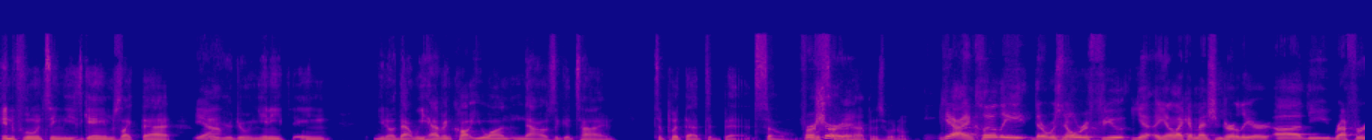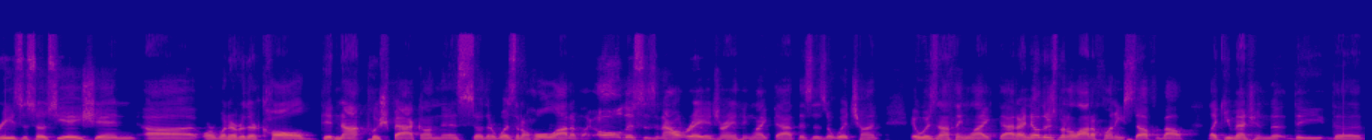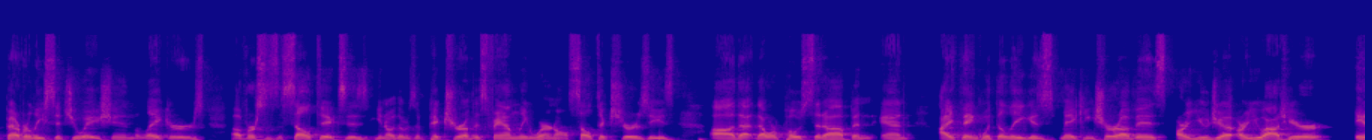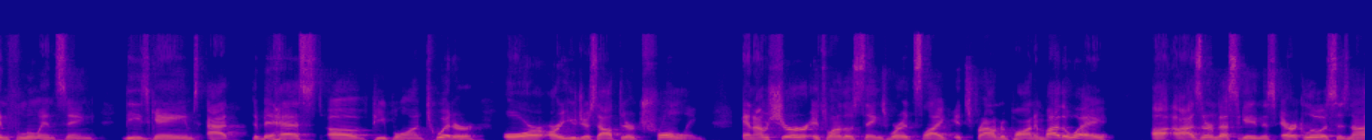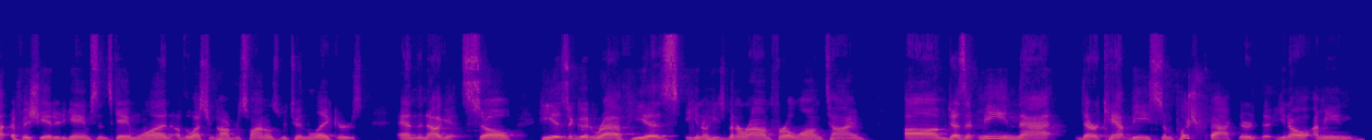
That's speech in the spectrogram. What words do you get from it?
influencing these games like that. Yeah. Or you're doing anything, you know, that we haven't caught you on, now is a good time to put that to bed. So for we'll sure, what happens with him. Yeah, and clearly there was no refute. You know, like I mentioned earlier, uh, the referees association uh, or whatever they're called did not push back on this. So there wasn't a whole lot of like, oh, this is an outrage or anything like that. This is a witch hunt. It was nothing like that. I know there's been a lot of funny stuff about, like you mentioned, the the the Beverley situation, the Lakers uh, versus the Celtics. Is you know there was a picture of his family wearing all Celtics jerseys uh, that that were posted up, and and I think what the league is making sure of is are you ju- are you out here influencing these games at the behest of people on Twitter or are you just out there trolling? And I'm sure it's one of those things where it's like it's frowned upon. And by the way, uh, as they're investigating this, Eric Lewis has not officiated a game since game one of the Western Conference Finals between the Lakers and the Nuggets. So he is a good ref. He is, you know, he's been around for a long time. Um, doesn't mean that there can't be some pushback. There, you know, I mean,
